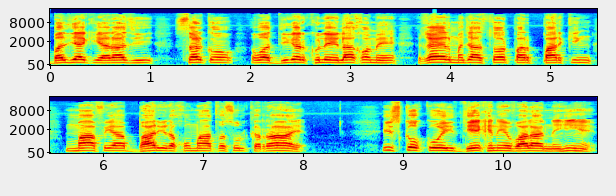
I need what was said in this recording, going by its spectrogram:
बल्दिया की अराजी, सड़कों व दीगर खुले इलाकों में गैर मजाज तौर पर पार्किंग माफिया भारी रकूमात वसूल कर रहा है। इसको कोई देखने वाला नहीं है।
